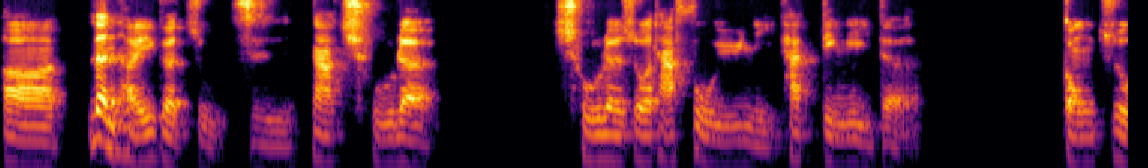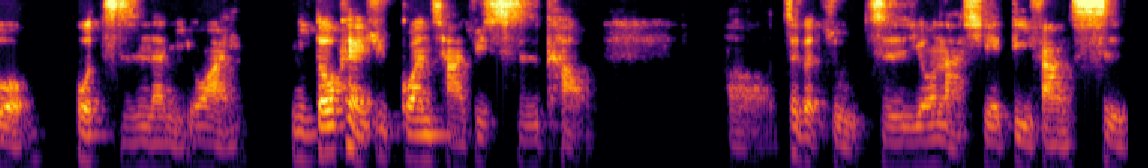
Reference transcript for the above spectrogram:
呃，任何一个组织，那除了除了说它赋予你它定义的工作或职能以外，你都可以去观察、去思考，呃，这个组织有哪些地方是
